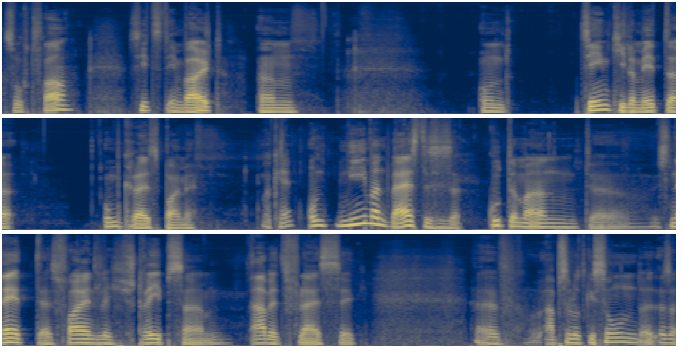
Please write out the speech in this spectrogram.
sucht Frau, sitzt im Wald ähm, und zehn Kilometer Umkreis Bäume. Okay. Und niemand weiß, das ist ein guter Mann, der ist nett, der ist freundlich, strebsam, arbeitsfleißig, äh, absolut gesund. Also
